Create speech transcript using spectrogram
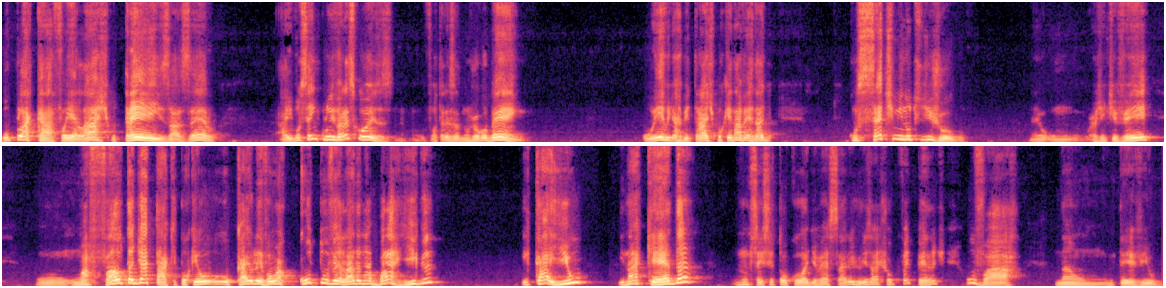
o placar foi elástico, 3 a 0 Aí você inclui várias coisas. O Fortaleza não jogou bem. O erro de arbitragem, porque na verdade, com sete minutos de jogo, né, um, a gente vê um, uma falta de ataque, porque o, o Caio levou uma cotovelada na barriga e caiu, e na queda, não sei se tocou o adversário, o juiz achou que foi pênalti. O VAR não interviu,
